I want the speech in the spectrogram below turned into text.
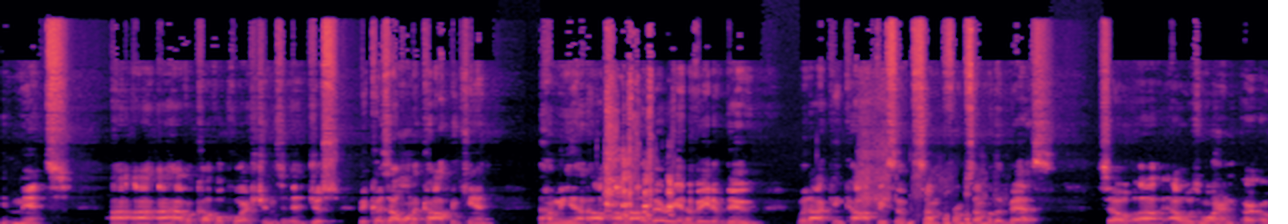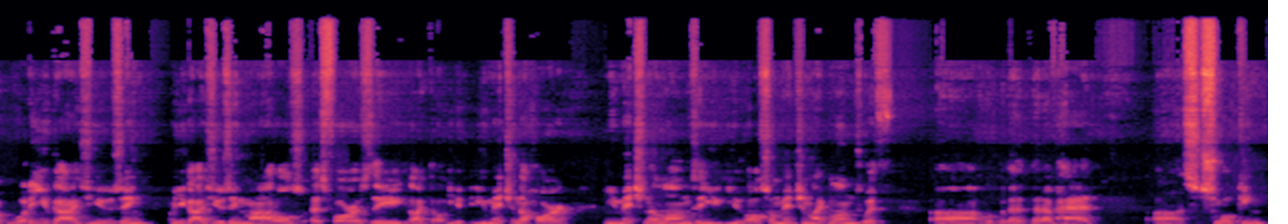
immense. I, I have a couple questions, uh, just because I want to copy Ken. I mean, I, am not a very innovative dude, but I can copy some, some from some of the best. So uh, I was wondering, uh, uh, what are you guys using? Are you guys using models as far as the like? The, you, you, mentioned the heart, you mentioned the lungs, and you, you also mentioned like lungs with uh, that, that have had uh, smoking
